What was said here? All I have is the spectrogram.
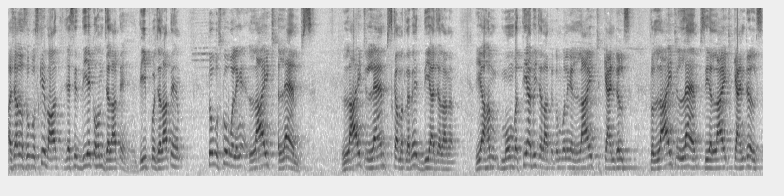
अच्छा दोस्तों, उसके बाद जैसे दिए को हम जलाते हैं, दीप को जलाते हैं तो उसको बोलेंगे लाइट लैम्प्स लाइट लैम्प्स का मतलब है दिया जलाना, या हम मोमबत्तियाँ भी जलाते तो हम बोलेंगे लाइट कैंडल्स तो लाइट लैम्प्स या लाइट कैंडल्स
